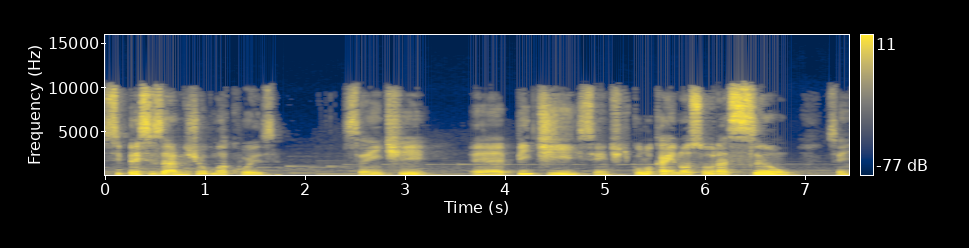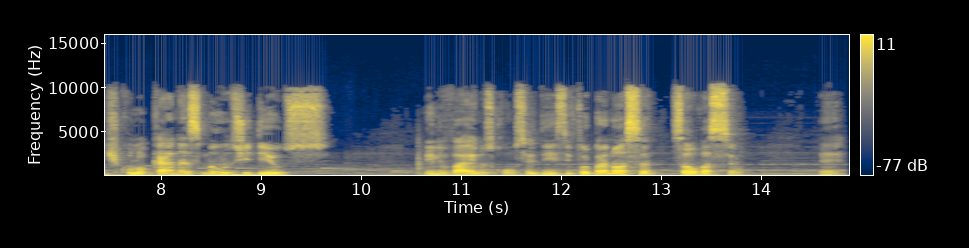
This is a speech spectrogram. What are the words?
se precisarmos de alguma coisa, se a gente é, pedir, se a gente colocar em nossa oração, se a gente colocar nas mãos de Deus, Ele vai nos conceder, se for para nossa salvação. É,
